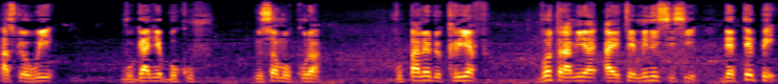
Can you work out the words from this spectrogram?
Parce que oui, vous gagnez beaucoup. Nous sommes au courant. Vous parlez de Krief. Votre ami a, été ministre ici, des TP.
